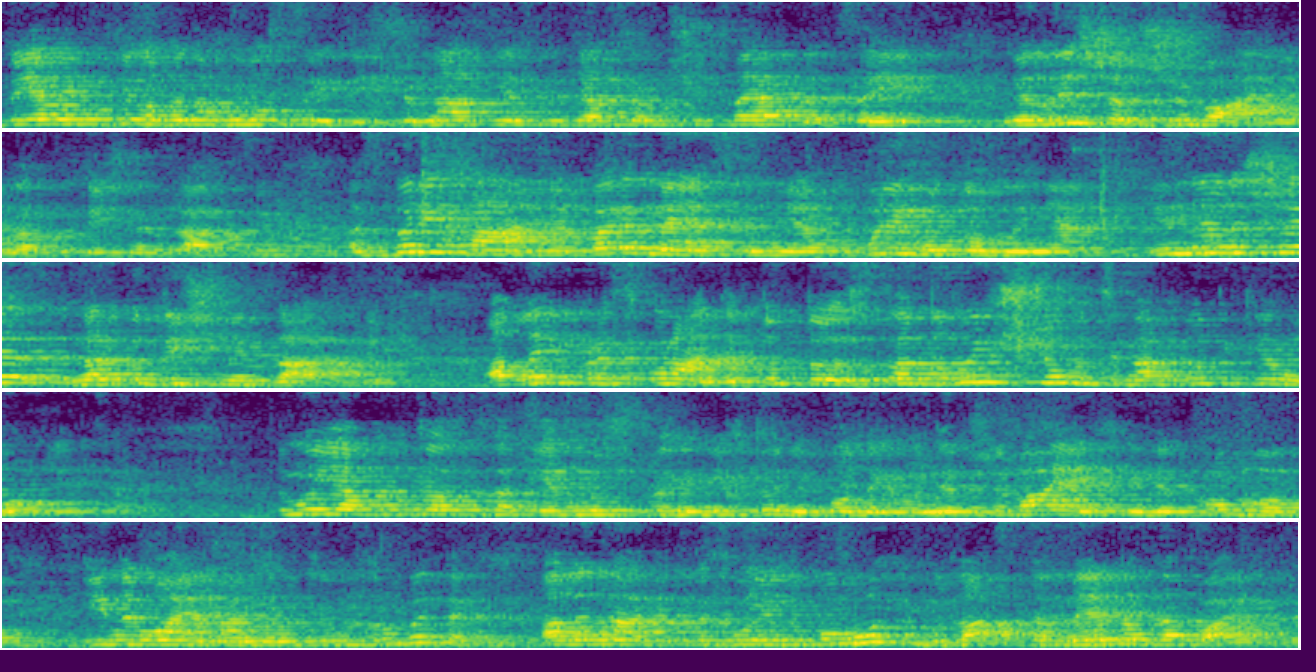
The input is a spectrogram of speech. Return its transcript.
то я вам хотіла би наголосити, що в нас є стаття 44, це не лише вживання наркотичних засобів, а зберігання, перенесення, виготовлення і не лише наркотичних засобів, але й прескурантів, тобто складових, з чого ці наркотики робляться. Тому я би хотіла сказати, я думаю, що ніхто ніколи його не вживає і не пробував, і не має наміру цього зробити, але навіть такої допомоги, будь ласка, не надавайте.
